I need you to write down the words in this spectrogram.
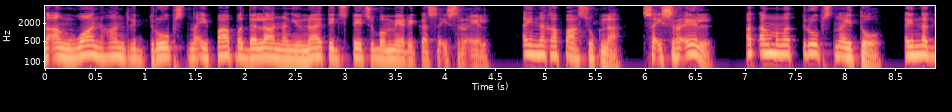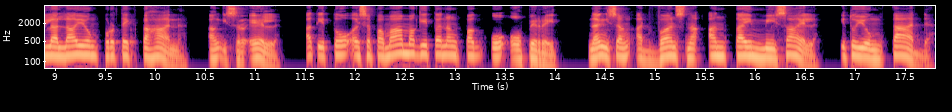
na ang 100 troops na ipapadala ng United States of America sa Israel ay nakapasok na sa Israel. At ang mga troops na ito ay naglalayong protektahan ang Israel at ito ay sa pamamagitan ng pag-ooperate ng isang advanced na anti-missile. Ito yung THAAD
